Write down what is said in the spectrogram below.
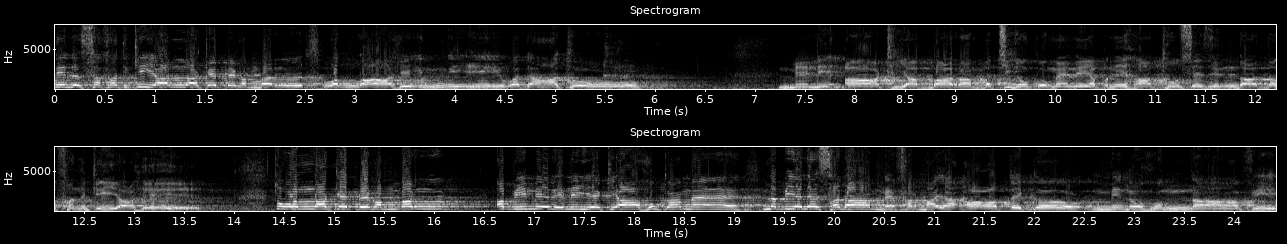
دل سخت کیا اللہ کے پیغمبر۔ واللہ انی ودعتو۔ میں نے آٹھ یا بارہ بچیوں کو میں نے اپنے ہاتھوں سے زندہ دفن کیا ہے۔ تو اللہ کے پیغمبر، ابھی میرے لیے کیا حکم ہے؟ نبی علیہ السلام نے فرمایا، آتک منہن فی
